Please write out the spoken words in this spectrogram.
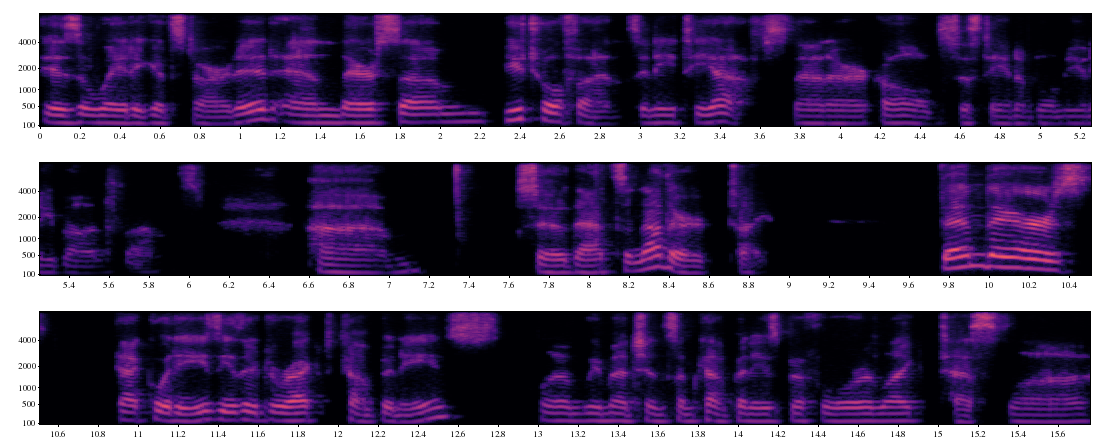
is a way to get started. And there's some mutual funds and ETFs that are called sustainable muni bond funds. Um, so that's another type. Then there's equities, either direct companies. We mentioned some companies before like Tesla,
